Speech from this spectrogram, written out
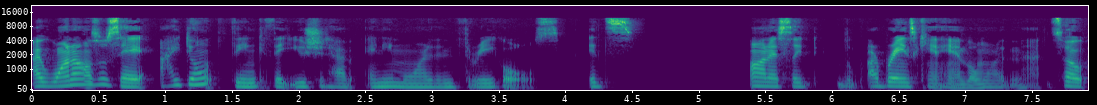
I want to also say, I don't think that you should have any more than three goals. It's honestly, our brains can't handle more than that. So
